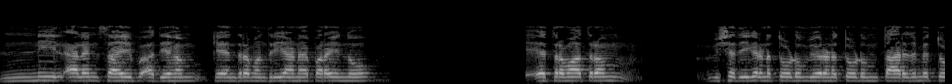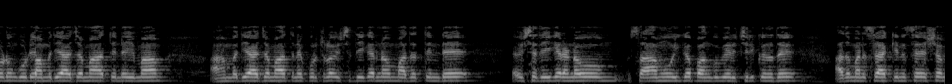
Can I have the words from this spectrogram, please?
നീൽ അലൻ സാഹിബ് അദ്ദേഹം കേന്ദ്രമന്ത്രിയാണ് പറയുന്നു. എത്രമാത്രം വിശദീകരണത്തോടും വിവരണത്തോടും താരതമ്യത്തോടും കൂടി അഹമ്മദിയ ജമാഅത്തിന്റെ ഇമാം അഹമ്മദിയ ജമാഅത്തിനെ കുറിച്ചുള്ള വിശദീകരണവും മതത്തിന്റെ വിശദീകരണവും സാമൂഹിക പങ്കുവരിച്ചിരിക്കുന്നത് അത് മനസ്സിലാക്കിയതിനു ശേഷം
